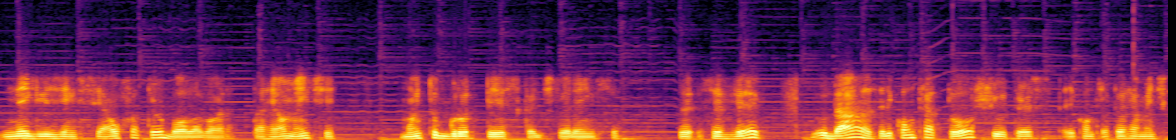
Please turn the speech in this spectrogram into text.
negligenciar o fator bola agora. Tá realmente muito grotesca a diferença. Você vê, o Dallas, ele contratou shooters, ele contratou realmente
